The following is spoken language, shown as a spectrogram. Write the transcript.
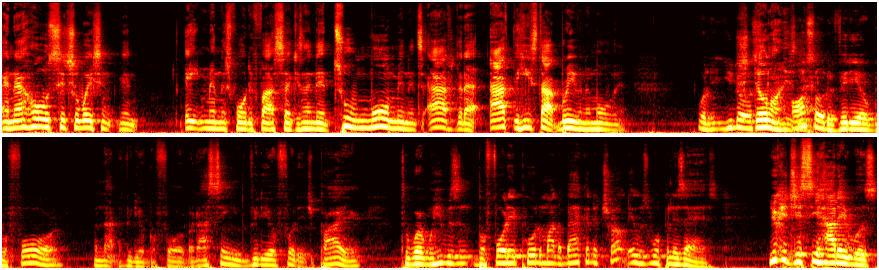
and that whole situation in eight minutes forty five seconds, and then two more minutes after that, after he stopped breathing and moving. Well, you know, Still on his also the video before, well, not the video before, but I seen video footage prior to where when he was in, before they pulled him out the back of the truck, they was whooping his ass. You could just see how they was.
